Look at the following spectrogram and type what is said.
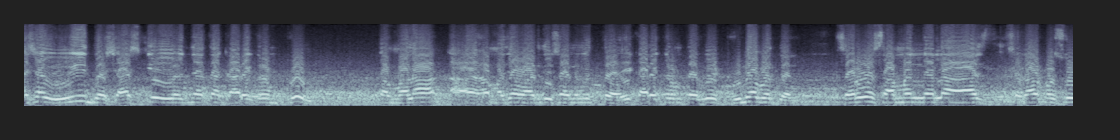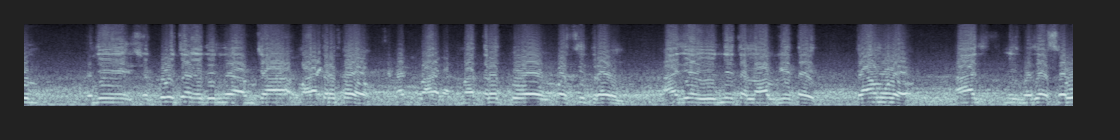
अशा विविध शासकीय योजनाचा कार्यक्रम ठेवून मला माझ्या वाढदिवसानिमित्त हे कार्यक्रम तर्फे ठेवण्याबद्दल सर्वसामान्याला आज सकाळपासून म्हणजे शेकडोच्या गतीने आमच्या मातृत्व मा- मातृत्व उपस्थित राहून आज या योजनेचा लाभ घेत आहेत. त्यामुळं आज मी माझ्या सर्व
